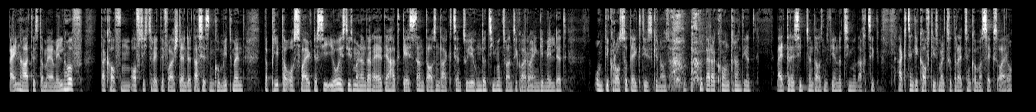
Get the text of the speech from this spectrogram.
Beinhart ist der Meier-Mellenhof. Da kaufen Aufsichtsräte, Vorstände. Das ist ein Commitment. Der Peter Oswald, der CEO, ist diesmal an der Reihe. Der hat gestern 1000 Aktien zu je 127 Euro eingemeldet. Und die Grossotec, die ist genauso bei der Contra und die hat weitere 17.487 Aktien gekauft, diesmal zu 13,6 Euro.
